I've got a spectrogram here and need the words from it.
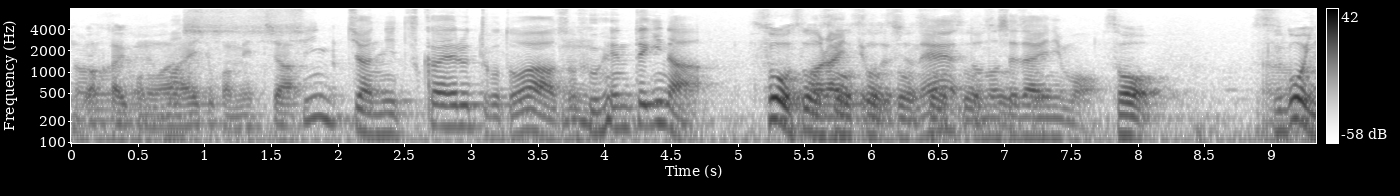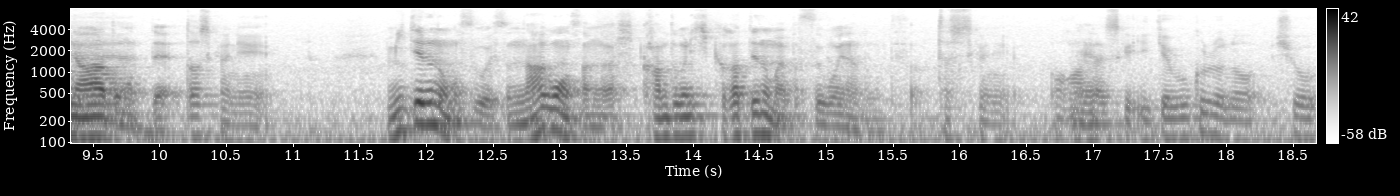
若い子の笑いとかめっちゃ、まあしんちゃんに使えるってことはそのうん普遍的なそうそう笑いそうそうそうそうどの世代にもそうすごいなと思って、確かに見てるのもすごいですナゴンさんが監督に引っかかってるのもやっぱすごいなと思ってさ確かにわかんないですけど、池袋の小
